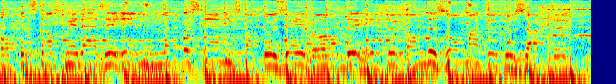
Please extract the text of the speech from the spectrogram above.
Op het strand smeert hij zich in met beschermingsfactor 7 om de hitte van de zon maar te verzachten.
